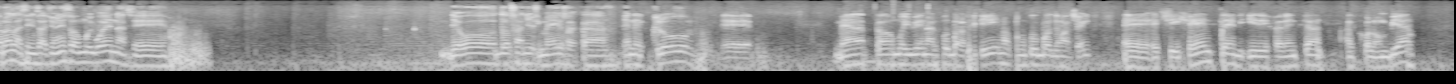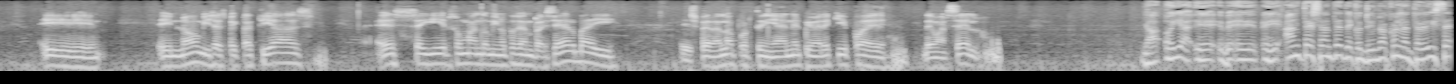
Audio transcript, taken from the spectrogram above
Ahora las sensaciones son muy buenas. eh. Llevo dos años y medio acá en el club. eh, me he adaptado muy bien al fútbol argentino, un fútbol demasiado eh, exigente y diferente al, colombiano. Y, no, mis expectativas es seguir sumando minutos en reserva y esperar la oportunidad en el primer equipo de Marcelo. Ya, oiga, eh, eh, eh, antes, antes de continuar con la entrevista,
